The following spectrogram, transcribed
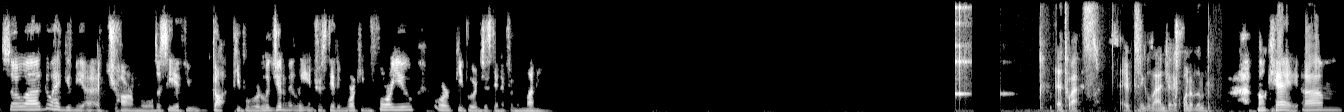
So uh, go ahead and give me a, a charm roll to see if you got people who are legitimately interested in working for you or people who are just in it for the money. They're twats. Every single landjack, one of them. Okay. Um,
